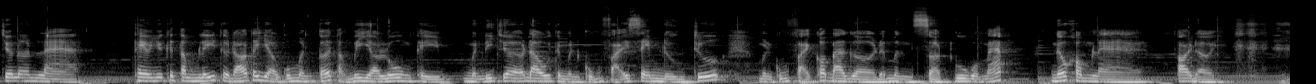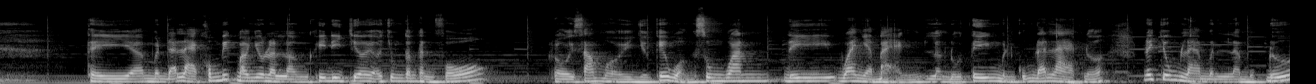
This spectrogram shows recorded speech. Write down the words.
Cho nên là theo như cái tâm lý từ đó tới giờ của mình tới tận bây giờ luôn, thì mình đi chơi ở đâu thì mình cũng phải xem đường trước, mình cũng phải có 3G để mình search Google Maps nếu không là toi đời. Thì à, mình đã lạc không biết bao nhiêu là lần khi đi chơi ở trung tâm thành phố, rồi xong rồi những cái quận xung quanh, đi qua nhà bạn lần đầu tiên mình cũng đã lạc nữa. Nói chung là mình là một đứa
